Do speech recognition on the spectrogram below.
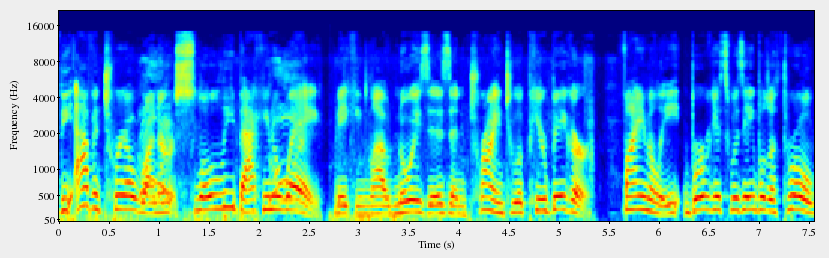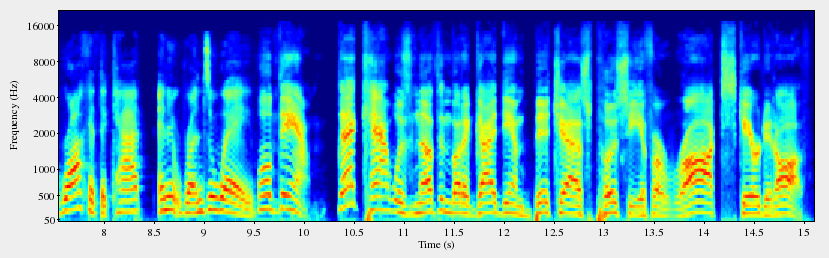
The avid trail runner slowly backing away, making loud noises and trying to appear bigger. Finally, Burgess was able to throw a rock at the cat and it runs away. Well, damn. That cat was nothing but a goddamn bitch ass pussy if a rock scared it off.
